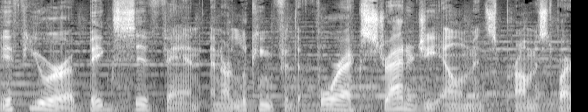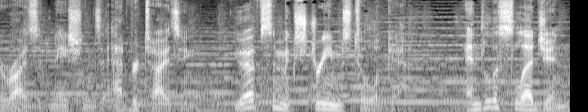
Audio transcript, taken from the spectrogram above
If you are a big Civ fan and are looking for the 4X strategy elements promised by Rise of Nations advertising, you have some extremes to look at. Endless Legend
